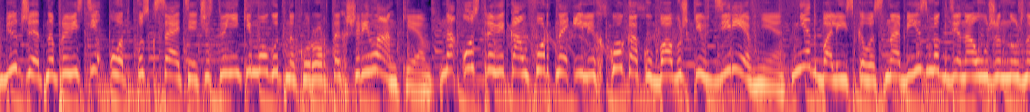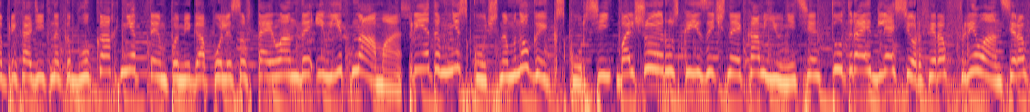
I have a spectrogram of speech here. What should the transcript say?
Бюджетно провести отпуск соотечественники могут на курортах Шри-Ланки. На острове комфортно и легко, как у бабушки в деревне. Нет балийского снобизма, где на ужин нужно приходить на каблуках, нет темпа мегаполисов Таиланда и Вьетнама. При этом не скучно скучно, много экскурсий, большое русскоязычное комьюнити. Тут рай для серферов, фрилансеров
